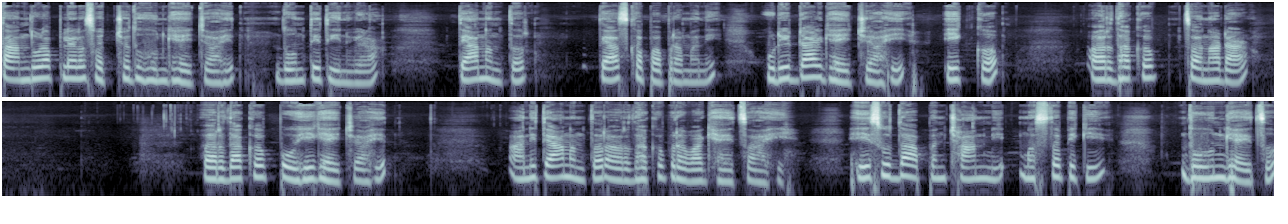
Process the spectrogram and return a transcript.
तांदूळ आपल्याला स्वच्छ धुवून घ्यायचे आहेत दोन ते तीन वेळा. त्यानंतर त्याच कपाप्रमाणे उडीद डाळ घ्यायची आहे एक कप अर्धा कप चणा डाळ अर्धा कप पोहे घ्यायचे आहेत आणि त्यानंतर अर्धा कप रवा घ्यायचा आहे. हे सुद्धा आपण छान मी मस्तपैकी धुवून घ्यायचं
